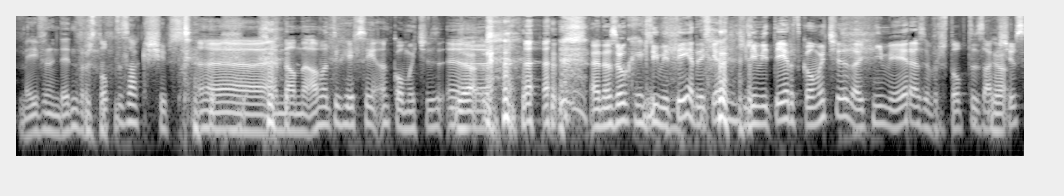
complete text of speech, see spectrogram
Mijn vriendin verstopt de zak chips. Eh, en dan af en toe geeft ze een kommetje. eh. Ja. en dat is ook gelimiteerd. Ik, hè. Een gelimiteerd kommetje, dat ik niet meer. En ze verstopt de zak Ja. chips.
